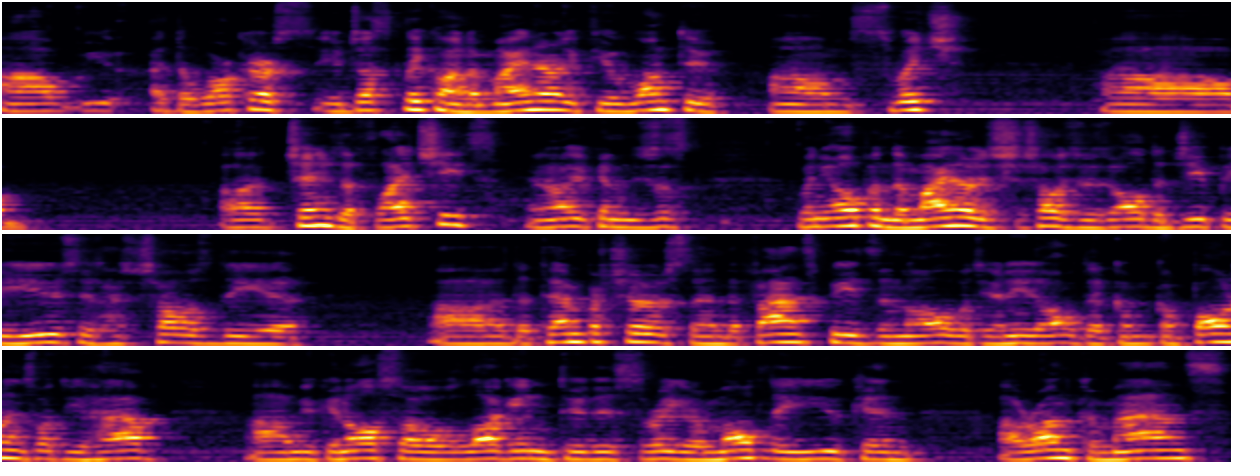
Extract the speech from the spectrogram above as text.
uh, you, at the workers, you just click on the miner if you want to um, switch, uh, uh, change the flight sheets. You know, you can just when you open the miner, it shows you all the GPUs. It shows the uh, uh, the temperatures and the fan speeds and all what you need, all the com components what you have. Um, you can also log into this rig remotely. You can uh, run commands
